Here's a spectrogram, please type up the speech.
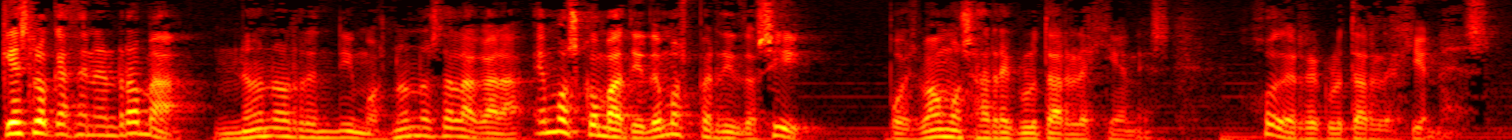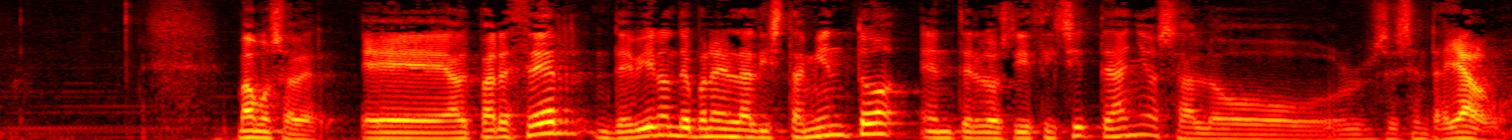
¿Qué es lo que hacen en Roma? No nos rendimos, no nos da la gana. Hemos combatido, hemos perdido, sí. Pues vamos a reclutar legiones. Joder, reclutar legiones. Vamos a ver. eh, al parecer debieron de poner el alistamiento entre los 17 años a los 60 y algo.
